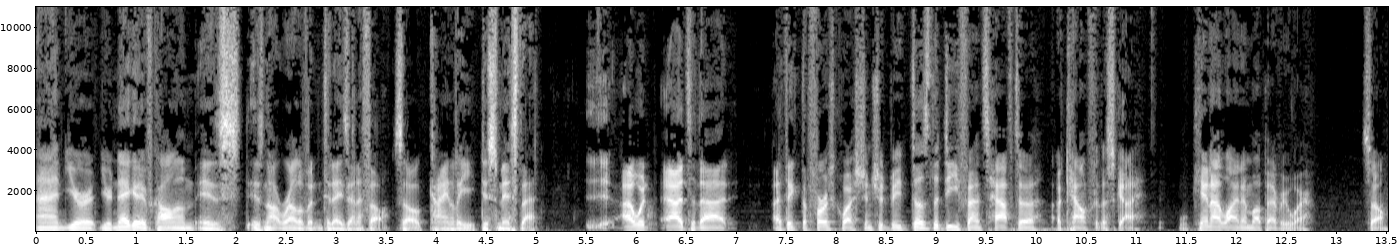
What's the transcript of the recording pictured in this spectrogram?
and your your negative column is is not relevant in today's NFL. So kindly dismiss that. I would add to that. I think the first question should be: Does the defense have to account for this guy? Can I line him up everywhere? So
